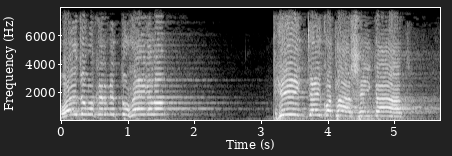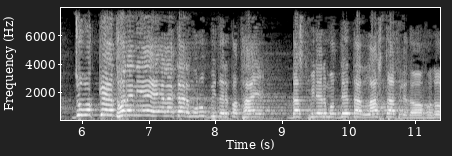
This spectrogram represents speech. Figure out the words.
ওই যুবকের মৃত্যু হয়ে গেল। ঠিক যেই কথা, সেই কাজ। যুবককে ধরে নিয়ে এলাকার মুরব্বীদের কথায় ডাস্টবিনের মধ্যে তার লাশটা ফেলে দেওয়া হলো।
